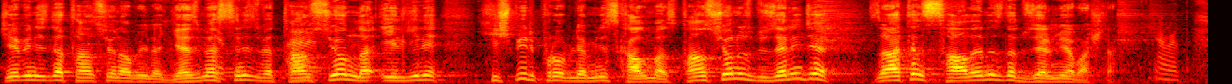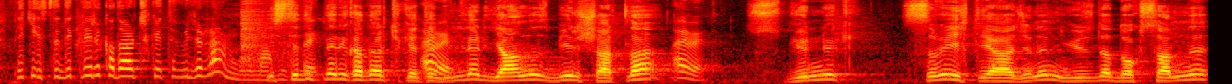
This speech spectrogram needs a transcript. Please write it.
cebinizde tansiyon hapıyla gezmezsiniz ve tansiyonla ilgili hiçbir probleminiz kalmaz. Tansiyonunuz düzelince zaten sağlığınız da düzelmeye başlar. Evet. Peki istedikleri kadar tüketebilirler mi bunu Mahmut Bey? İstedikleri kadar tüketebilirler. Yalnız bir şartla Evet. günlük sıvı ihtiyacının %90'ını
